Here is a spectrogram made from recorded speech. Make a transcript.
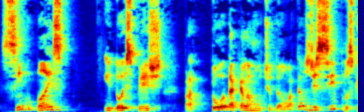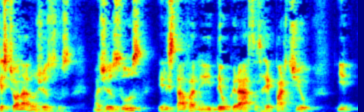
cinco pães e dois peixes para toda aquela multidão. Até os discípulos questionaram Jesus, mas Jesus, ele estava ali, deu graças, repartiu e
